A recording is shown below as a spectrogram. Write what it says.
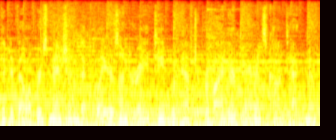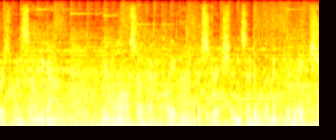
the developers mentioned that players under 18 would have to provide their parents' contact numbers when signing up. They will also have playtime restrictions and a limit to which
